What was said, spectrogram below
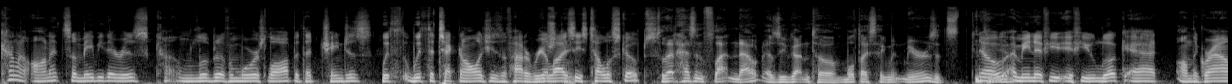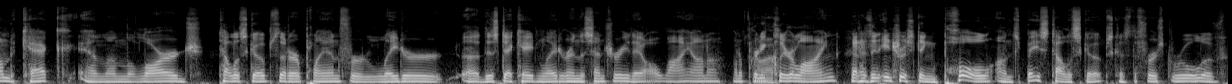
kind of on it. So maybe there is ki- a little bit of a Moore's law, but that changes with with the technologies of how to realize these telescopes. so that hasn't flattened out as you've gotten to multi-segment mirrors. It's No. I mean if you if you look at on the ground Keck and on the large telescopes that are planned for later uh, this decade and later in the century, they all lie on a on a pretty Wow. clear line. That has an interesting pull on space telescopes because the first rule of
